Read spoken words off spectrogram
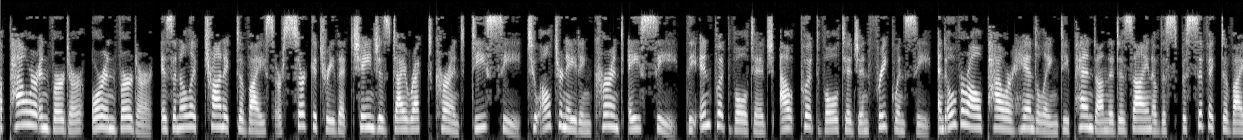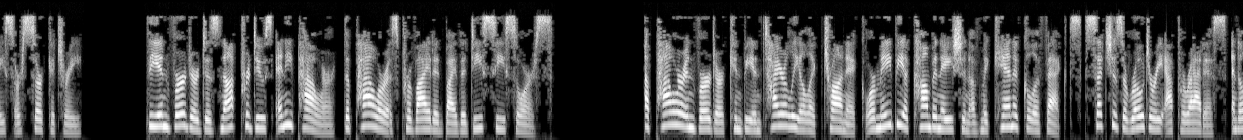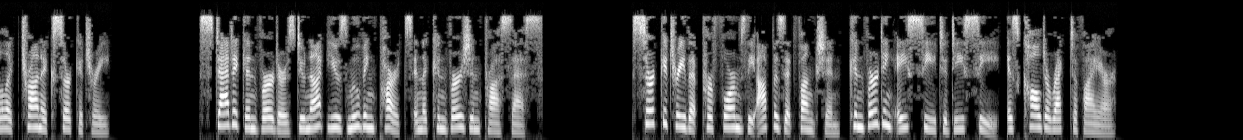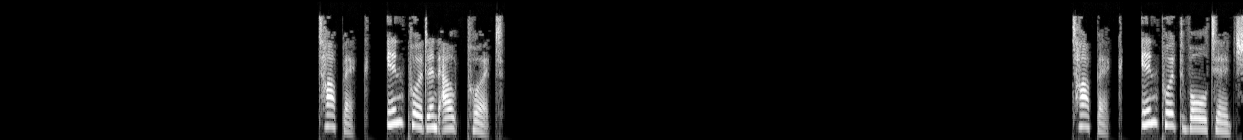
A power inverter, or inverter, is an electronic device or circuitry that changes direct current DC to alternating current AC, the input voltage, output voltage and frequency, and overall power handling depend on the design of the specific device or circuitry. The inverter does not produce any power, the power is provided by the DC source. A power inverter can be entirely electronic or may be a combination of mechanical effects such as a rotary apparatus and electronic circuitry. Static inverters do not use moving parts in the conversion process. Circuitry that performs the opposite function, converting AC to DC, is called a rectifier. Topic. Input and output Topic: Input voltage.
